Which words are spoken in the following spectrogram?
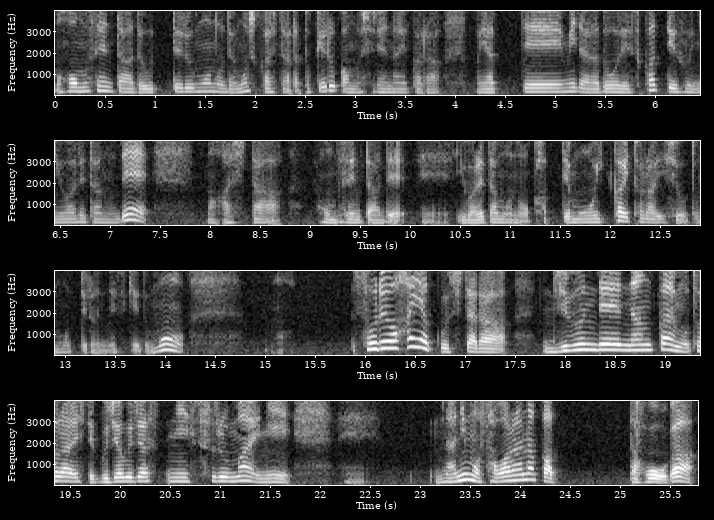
まあ、ホームセンターで売ってるものでもしかしたら解けるかもしれないから、まあ、やってみたらどうですかっていうふうに言われたので、まあ、明日ホームセンターで、えー、言われたものを買ってもう一回トライしようと思ってるんですけれども、まあ、それを早くしたら自分で何回もトライしてぐじゃぐじゃにする前に、えー、何も触らなかった方が、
